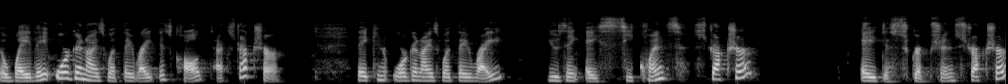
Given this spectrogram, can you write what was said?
The way they organize what they write is called text structure. They can organize what they write using a sequence structure, a description structure,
